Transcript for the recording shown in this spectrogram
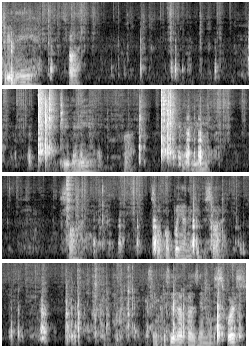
Tirei. Ó. Tirei. Ó. Tirei. Só pessoal. Sem precisar fazer muito esforço,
